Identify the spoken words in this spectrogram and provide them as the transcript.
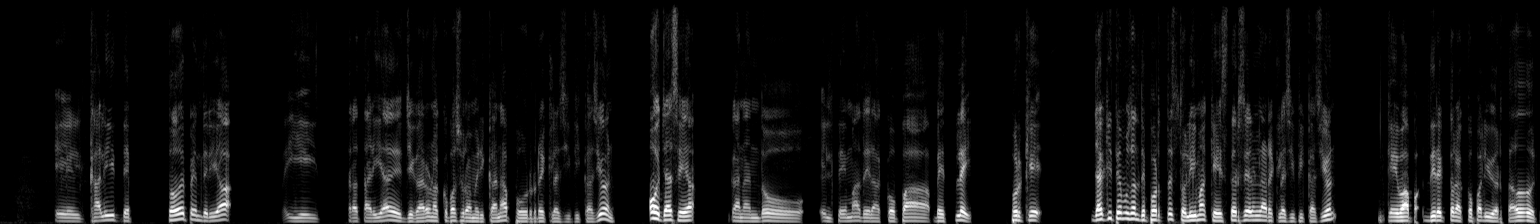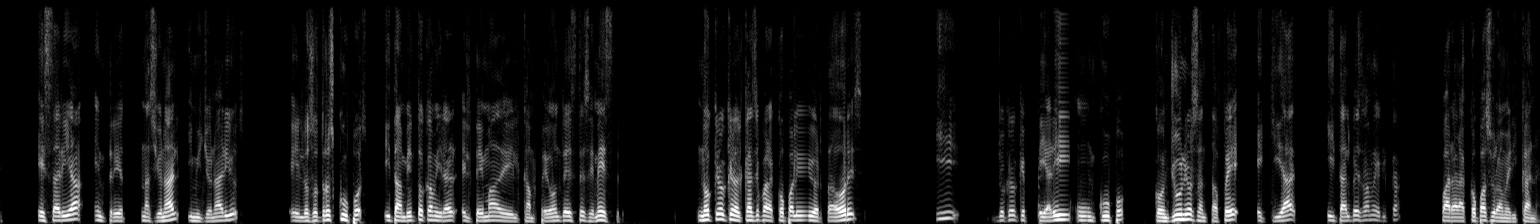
el Cali todo dependería y trataría de llegar a una Copa Suramericana por reclasificación, o ya sea ganando el tema de la Copa Betplay, porque ya quitemos al Deportes Tolima, que es tercero en la reclasificación, que va directo a la Copa Libertadores. Estaría entre Nacional y Millonarios en los otros cupos y también toca mirar el tema del campeón de este semestre. No creo que le alcance para Copa Libertadores y yo creo que pelearía un cupo con Junior, Santa Fe, Equidad y tal vez América para la Copa Suramericana.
